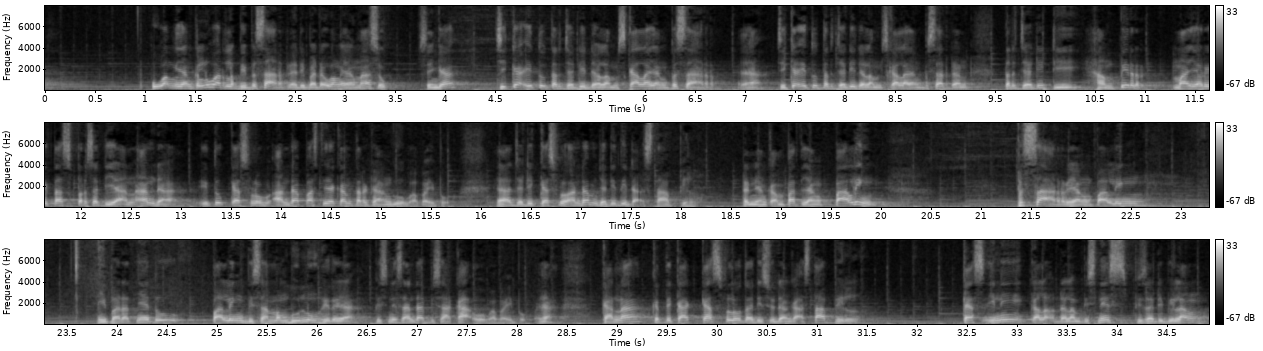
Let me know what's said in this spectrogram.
uang yang keluar lebih besar daripada uang yang masuk. Sehingga jika itu terjadi dalam skala yang besar, ya, jika itu terjadi dalam skala yang besar dan terjadi di hampir mayoritas persediaan Anda, itu cash flow Anda pasti akan terganggu, Bapak Ibu. Ya, jadi cash flow Anda menjadi tidak stabil. Dan yang keempat, yang paling besar, yang paling ibaratnya itu paling bisa membunuh gitu ya bisnis anda bisa KO bapak ibu ya karena ketika cash flow tadi sudah nggak stabil cash ini kalau dalam bisnis bisa dibilang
